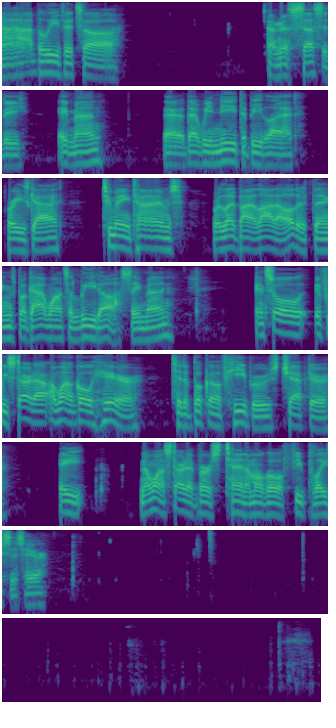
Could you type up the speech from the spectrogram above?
And I, I believe it's a, a necessity, amen, that, that we need to be led. Praise God. Too many times we're led by a lot of other things, but God wants to lead us, amen. And so if we start out, I want to go here to the book of Hebrews, chapter 8. And I want to start at verse 10. I'm going to go a few places here.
